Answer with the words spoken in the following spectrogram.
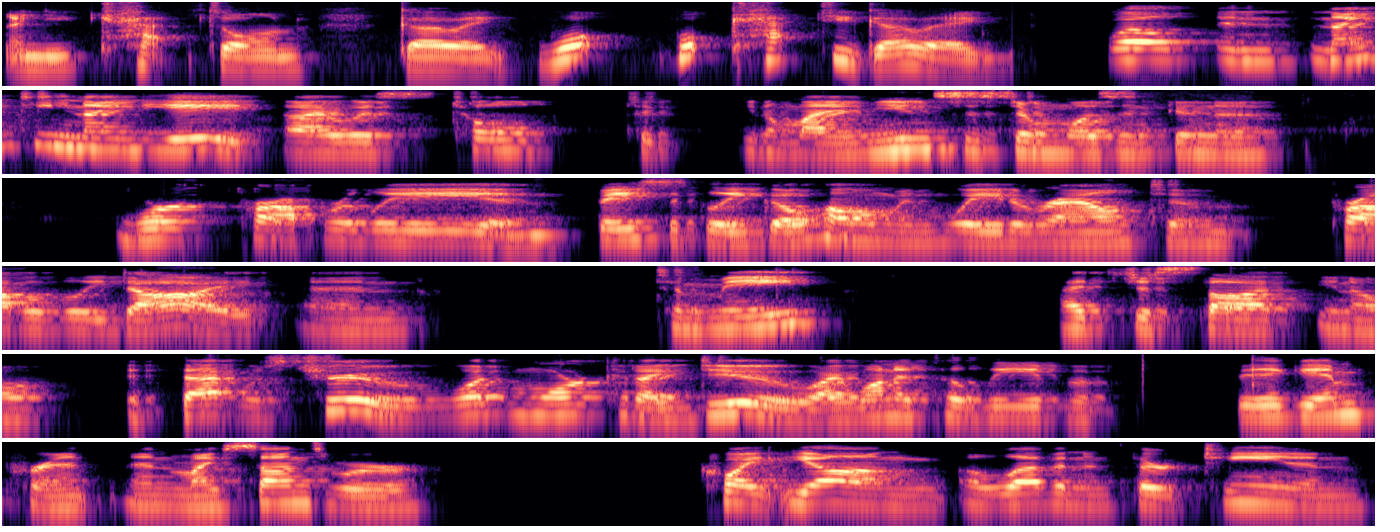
and you kept on going. What what kept you going? Well, in 1998, I was told to you know my immune system wasn't going to work properly, and basically go home and wait around to probably die. And to me, I just thought, you know, if that was true, what more could I do? I wanted to leave a big imprint, and my sons were quite young 11 and 13 and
